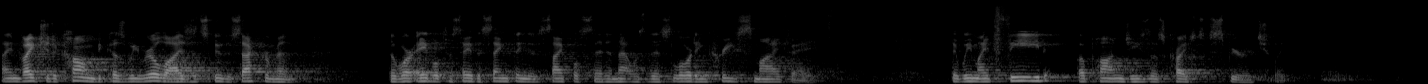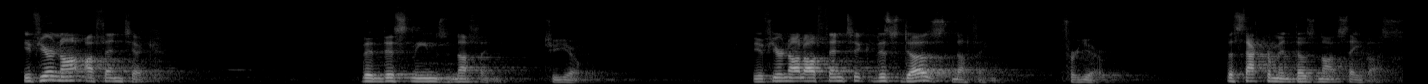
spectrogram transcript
I invite you to come because we realize it's through the sacrament that we're able to say the same thing the disciples said, and that was this Lord, increase my faith, that we might feed upon Jesus Christ spiritually. If you're not authentic, then this means nothing to you. If you're not authentic, this does nothing for you. The sacrament does not save us.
